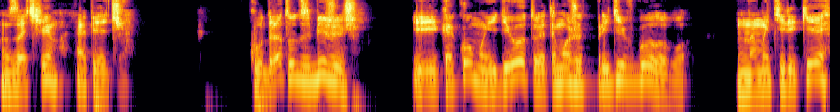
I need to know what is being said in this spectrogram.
Зачем, опять же? Куда тут сбежишь? И какому идиоту это может прийти в голову? На материке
